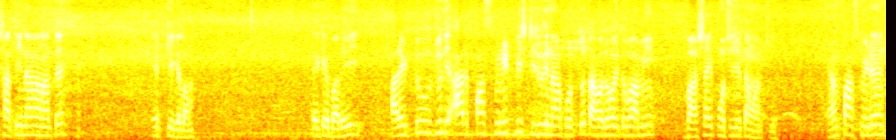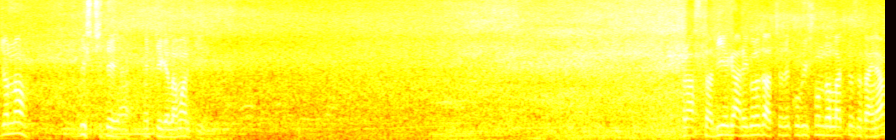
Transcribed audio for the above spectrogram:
ছাতি না আনাতে এটকে গেলাম। একেবারেই, আর একটু যদি আর পাঁচ মিনিট বৃষ্টি যদি না পড়তো, তাহলে হয়তো আমি বাসায় পৌঁছে যেতাম আর কি। এখন পাঁচ মিনিটের জন্য বৃষ্টিতে এটকে গেলাম আর কি। রাস্তা দিয়ে গাড়িগুলো যাচ্ছে যে খুবই সুন্দর লাগতেছে, তাই না?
